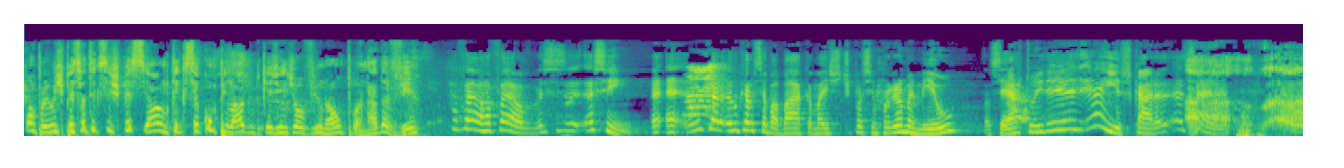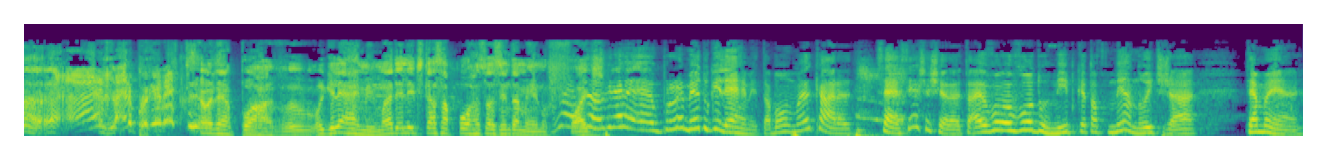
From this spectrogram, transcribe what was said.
Pô, programa especial tem que ser especial, não tem que ser compilado do que a gente já ouviu, não, pô. Nada a ver. Rafael, Rafael, assim, é- é, eu, não quero, eu não quero ser babaca, mas, tipo assim, o programa é meu, tá certo? E é, é isso, cara, é sério. Ah, o programa é teu, né, porra? Ô, Guilherme, manda ele editar essa porra sozinho também, não fode. Não, o, Guilherme, é, o programa é meio do Guilherme, tá bom? Mas, cara, sério, sem cheira, tá? Eu vou, eu vou dormir porque tá meia-noite já. Até amanhã.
